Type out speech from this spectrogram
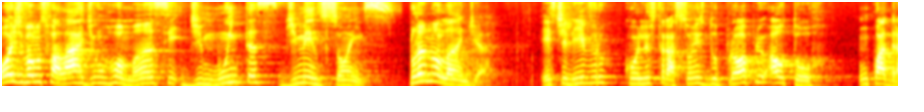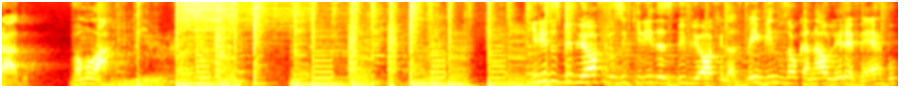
Hoje vamos falar de um romance de muitas dimensões. Planolândia. Este livro com ilustrações do próprio autor, um quadrado. Vamos lá. Queridos bibliófilos e queridas bibliófilas, bem-vindos ao canal Ler é Verbo.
